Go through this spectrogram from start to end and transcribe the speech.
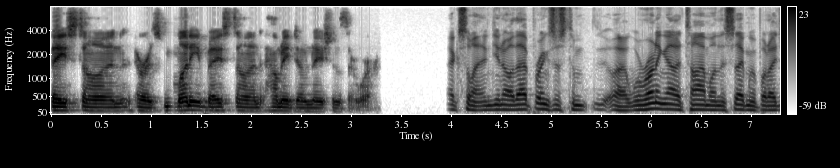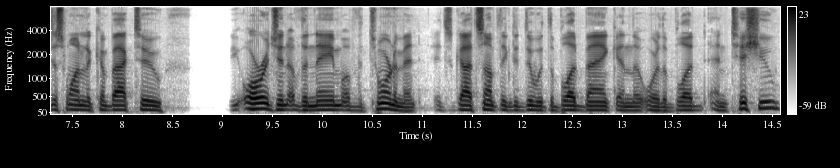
based on or it's money based on how many donations there were. Excellent. And you know that brings us to uh, we're running out of time on this segment, but I just wanted to come back to the origin of the name of the tournament. It's got something to do with the blood bank and the or the blood and tissue.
